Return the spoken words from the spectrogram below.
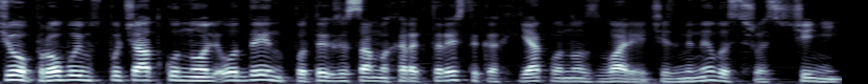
Що, пробуємо спочатку 0.1 по тих же самих характеристиках, як воно зварює, чи змінилось щось, чи ні.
